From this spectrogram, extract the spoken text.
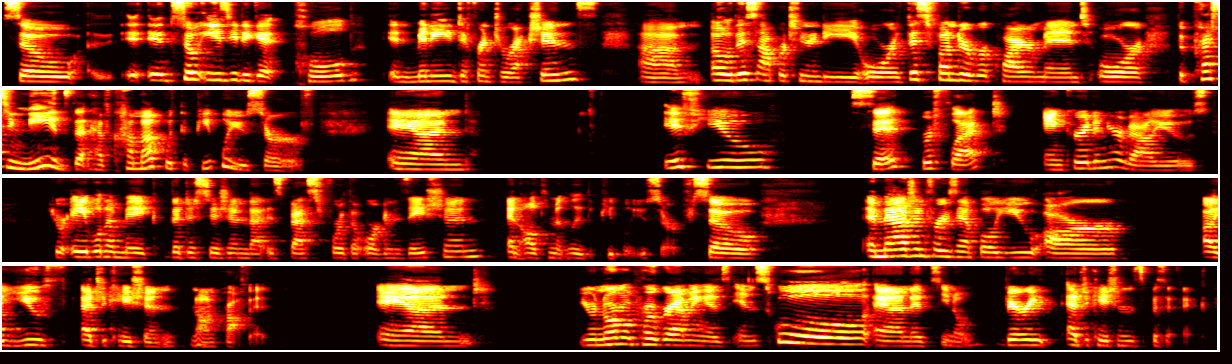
So it's so easy to get pulled in many different directions. Um, oh, this opportunity, or this funder requirement, or the pressing needs that have come up with the people you serve. And if you sit, reflect, anchor it in your values, you're able to make the decision that is best for the organization and ultimately the people you serve. So imagine, for example, you are a youth education nonprofit and your normal programming is in school and it's you know very education specific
